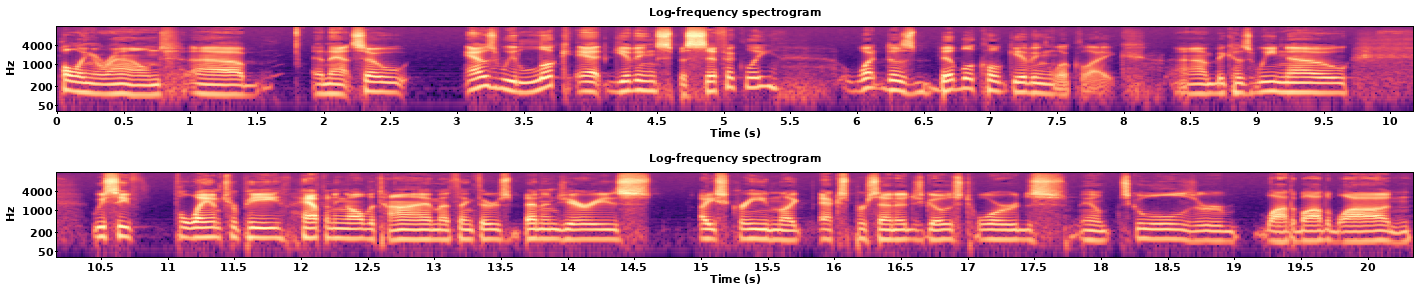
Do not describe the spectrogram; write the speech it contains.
pulling around, uh, and that. So, as we look at giving specifically, what does biblical giving look like? Uh, because we know we see philanthropy happening all the time. I think there's Ben and Jerry's ice cream, like X percentage goes towards you know schools or blah blah blah blah, and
